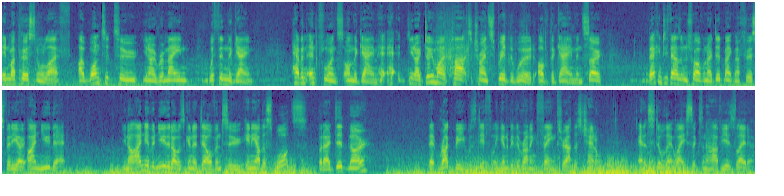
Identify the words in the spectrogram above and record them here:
in my personal life, I wanted to, you know, remain within the game, have an influence on the game, you know, do my part to try and spread the word of the game. And so, back in 2012, when I did make my first video, I knew that. You know, I never knew that I was going to delve into any other sports, but I did know that rugby was definitely going to be the running theme throughout this channel. And it's still that way, six and a half years later.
